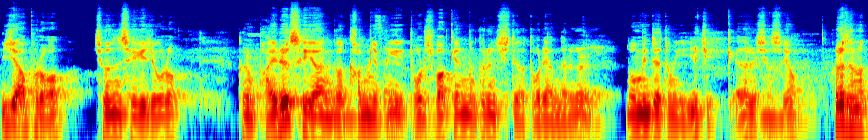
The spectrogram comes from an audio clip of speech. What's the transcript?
이제 앞으로 전 세계적으로 그런 바이러스에 의한 그 음, 감염병이 맞아요. 돌 수밖에 없는 그런 시대가 도래한다는 걸 네. 노무현 대통령이 일찍 깨달으셨어요. 음. 그래서는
